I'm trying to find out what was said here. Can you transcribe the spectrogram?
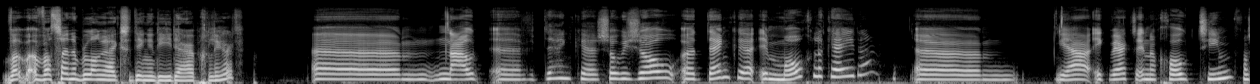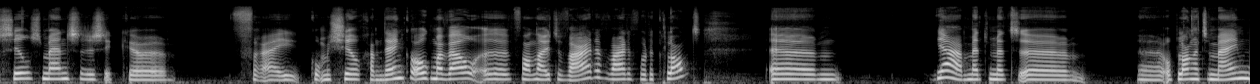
Wat, wat zijn de belangrijkste dingen die je daar hebt geleerd? Ehm, nou, even denken. Sowieso denken in mogelijkheden. Ehm, ja, ik werkte in een groot team van salesmensen. Dus ik eh, vrij commercieel gaan denken ook. Maar wel eh, vanuit de waarde. Waarde voor de klant. Ehm, ja, met, met ehm, eh, op lange termijn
